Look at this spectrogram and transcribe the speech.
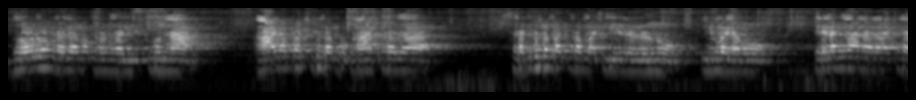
గౌరవప్రదమకంగా తీసుకున్న ఆడపడుచులకు కానుకగా సద్దుల బతుకమ్మ చీరలను ఇవ్వడము తెలంగాణ రాష్ట్ర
